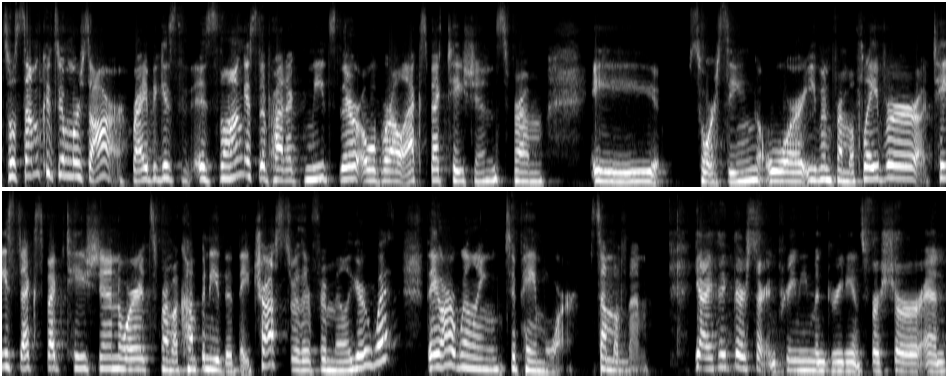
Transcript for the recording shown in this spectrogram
So some consumers are, right? Because as long as the product meets their overall expectations from a sourcing or even from a flavor, a taste expectation, or it's from a company that they trust or they're familiar with, they are willing to pay more, some of mm. them. Yeah, I think there's certain premium ingredients for sure. And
